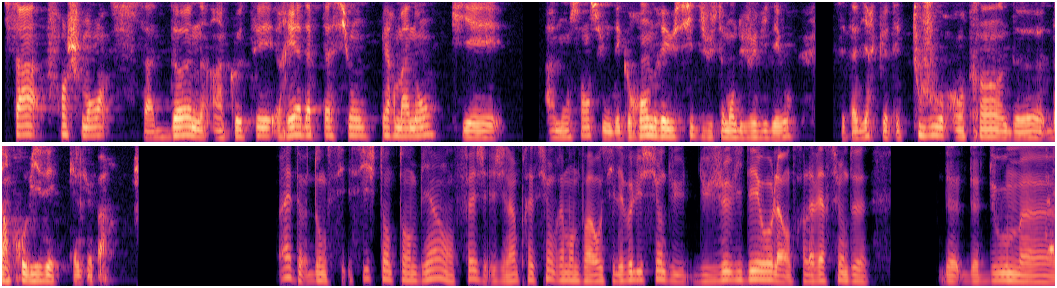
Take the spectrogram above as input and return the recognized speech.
Ça, franchement, ça donne un côté réadaptation permanent qui est, à mon sens, une des grandes réussites justement du jeu vidéo. C'est-à-dire que tu es toujours en train d'improviser quelque part. Ouais, do donc si je t'entends bien, en fait, j'ai l'impression vraiment de voir aussi l'évolution du jeu vidéo là, entre la version de de de Doom, Ouais.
